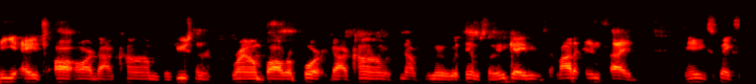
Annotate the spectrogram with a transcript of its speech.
DHRR.com, the Houston Roundball Report.com, if you're not familiar with him. So he gave me a lot of insight he expects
